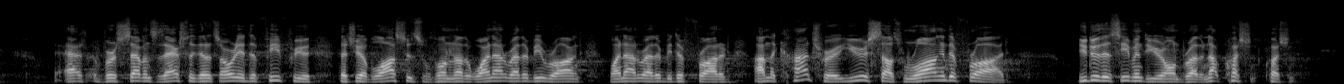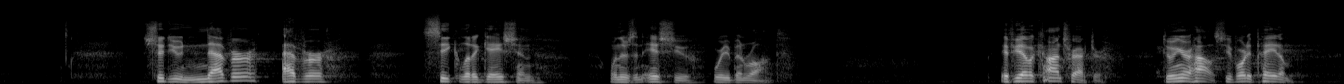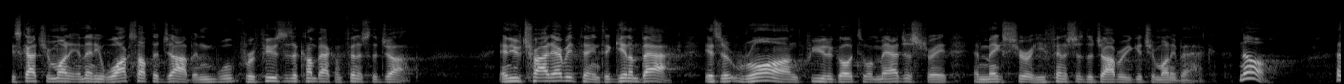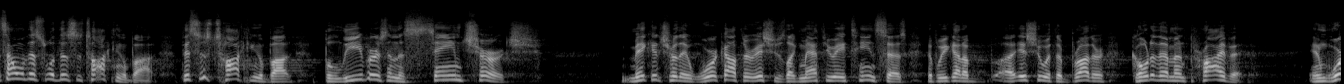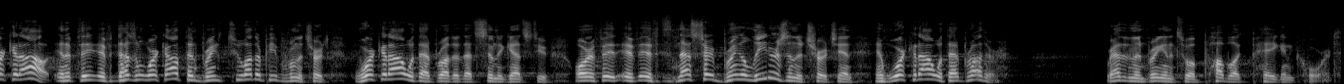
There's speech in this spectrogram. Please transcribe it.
As, verse 7 says, actually, that it's already a defeat for you that you have lawsuits with one another. Why not rather be wronged? Why not rather be defrauded? On the contrary, you yourselves wrong and defraud. You do this even to your own brother. Now, question, question. Should you never, ever seek litigation when there's an issue where you've been wronged? If you have a contractor doing your house, you've already paid him, he's got your money, and then he walks off the job and refuses to come back and finish the job. And you've tried everything to get him back. Is it wrong for you to go to a magistrate and make sure he finishes the job or you get your money back? No. That's not what this, what this is talking about. This is talking about believers in the same church making sure they work out their issues. Like Matthew 18 says, if we got an issue with a brother, go to them in private and work it out. And if, they, if it doesn't work out, then bring two other people from the church. Work it out with that brother that sinned against you. Or if, it, if, if it's necessary, bring a leaders in the church in and work it out with that brother rather than bringing it to a public pagan court.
